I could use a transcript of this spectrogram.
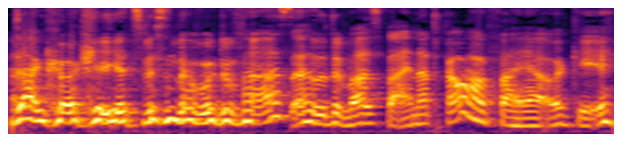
Danke, okay, jetzt wissen wir, wo du warst. Also du warst bei einer Trauerfeier, okay.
